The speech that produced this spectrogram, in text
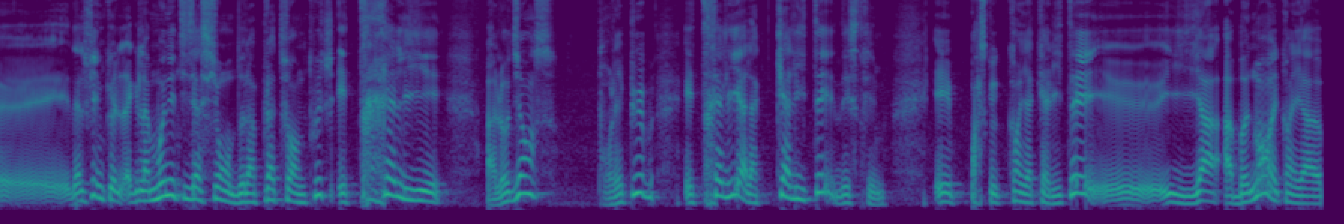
Delphine, que la monétisation de la plateforme Twitch est très liée à l'audience, pour les pubs est très lié à la qualité des streams. Et parce que quand il y a qualité, euh, il y a abonnement, et quand il y a,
